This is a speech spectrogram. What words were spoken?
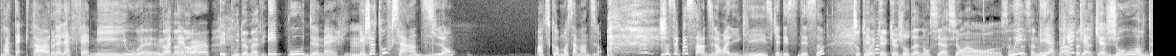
protecteur de la famille ou euh, Non, whatever. non, non. Époux de Marie. Époux de Marie. Hmm. Et je trouve que ça en dit long. En tout cas, moi, ça m'en dit long. je sais pas si ça en dit long à l'Église qui a décidé ça. Surtout à quelques jours de l'Annonciation. Hein, ça, oui, ça- ça nous et après quelques jours de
